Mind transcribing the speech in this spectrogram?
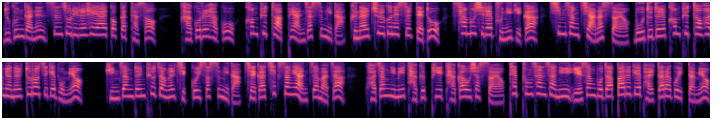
누군가는 쓴소리를 해야 할 것 같아서 각오를 하고 컴퓨터 앞에 앉았습니다. 그날 출근했을 때도 사무실의 분위기가 심상치 않았어요. 모두들 컴퓨터 화면을 뚫어지게 보며 긴장된 표정을 짓고 있었습니다. 제가 책상에 앉자마자 과장님이 다급히 다가오셨어요. 태풍 산산이 예상보다 빠르게 발달하고 있다며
